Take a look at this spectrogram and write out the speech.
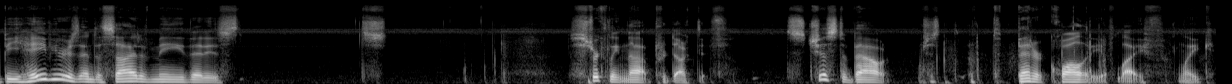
behaviors and a side of me that is strictly not productive. It's just about just better quality of life. Like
